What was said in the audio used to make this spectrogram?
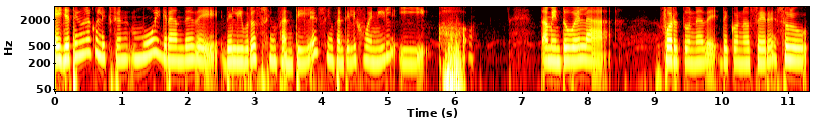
ella tiene una colección muy grande de, libros infantiles, infantil y juvenil, y oh, también tuve la fortuna de, conocer su,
